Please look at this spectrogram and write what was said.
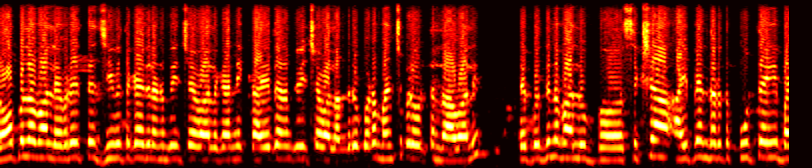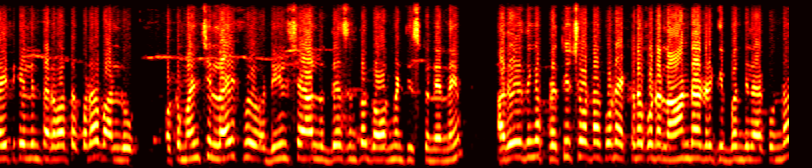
లోపల వాళ్ళు ఎవరైతే జీవిత ఖైదులు అనుభవించే వాళ్ళు కానీ ఖైదు అనుభవించే వాళ్ళందరూ కూడా మంచి ప్రవర్తన రావాలి. రేపు పొద్దున్న వాళ్ళు శిక్ష అయిపోయిన తర్వాత పూర్తయి బయటకు వెళ్ళిన తర్వాత కూడా వాళ్ళు ఒక మంచి లైఫ్ డీల్ చేయాలనే ఉద్దేశంతో గవర్నమెంట్ తీసుకునే నిర్ణయం. అదేవిధంగా ప్రతి చోట కూడా ఎక్కడ కూడా లా అండ్కి ఇబ్బంది లేకుండా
